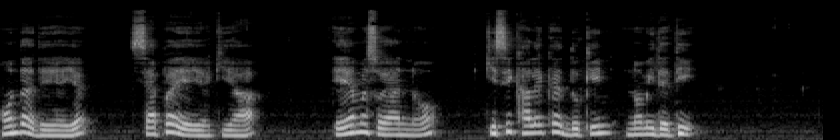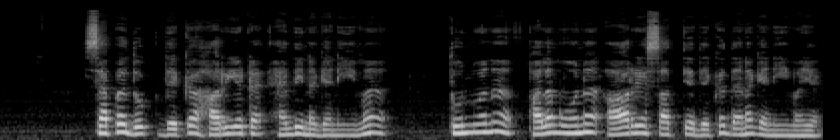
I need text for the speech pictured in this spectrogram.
හොඳ දෙයය සැපයය කියා එයම සොයන්නෝ කිසි කලක දුකින් නොමිදෙති. සැප දුක් දෙක හරියට හැඳින ගැනීම තුන්වන පළමුවන ආර්ය සත්‍ය දෙක දැන ගැනීමය.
